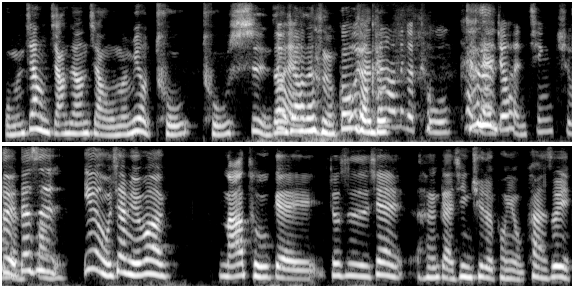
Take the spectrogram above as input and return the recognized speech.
我们这样讲讲讲，我们没有图图示，你知道像那种工程看到那个图看起来就很清楚。对，但是因为我现在没办法拿图给就是现在很感兴趣的朋友看，所以。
